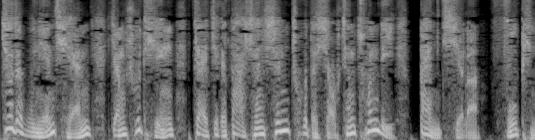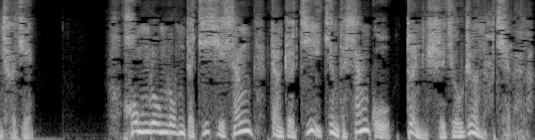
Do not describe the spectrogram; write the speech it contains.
就在五年前，杨淑婷在这个大山深处的小山村里办起了扶贫车间。轰隆隆的机器声让这寂静的山谷顿时就热闹起来了。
